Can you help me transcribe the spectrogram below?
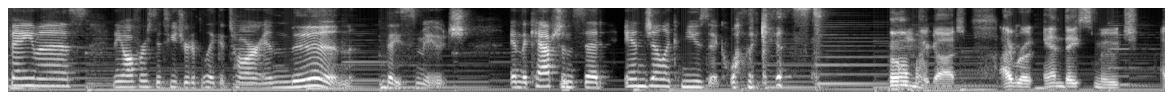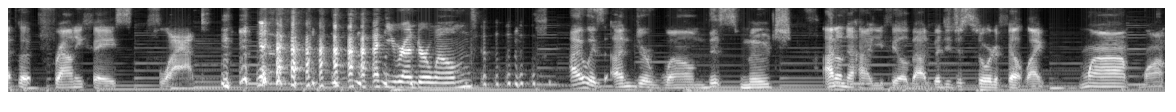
famous. And he offers the teacher to play guitar and then they smooch. And the caption said angelic music while they kissed. Oh my gosh. I wrote, and they smooch. I put frowny face flat. you were underwhelmed. I was underwhelmed. This smooch, I don't know how you feel about it, but it just sort of felt like, wah, wah.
